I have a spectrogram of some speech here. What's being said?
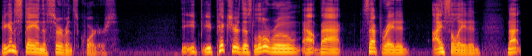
you're going to stay in the servants' quarters? You, you picture this little room out back, separated, isolated, not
